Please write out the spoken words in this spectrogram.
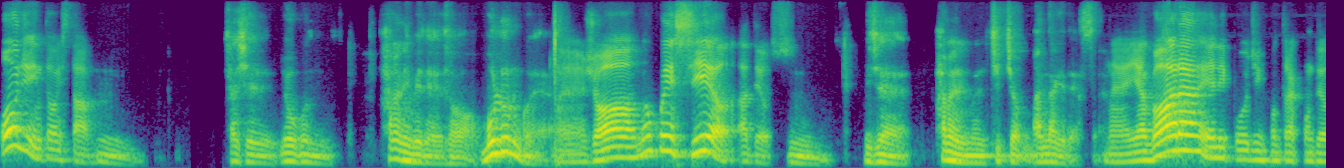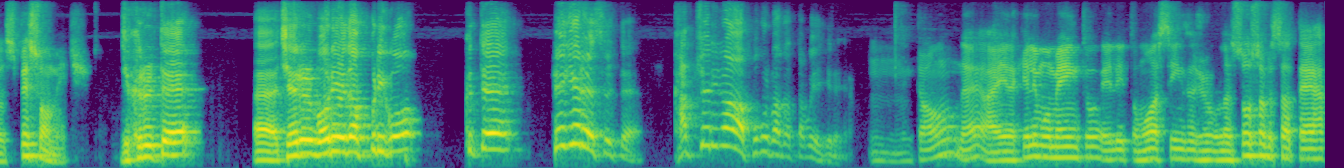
onde então estava? 음, 사실 욥은 하나님에 대해서 모르는 거예요. Jó não conhecia a Deus. 음, 이제 하나님을 직접 만나게 됐어요. né? E agora ele pôde encontrar com Deus pessoalmente. 이제 그럴 때 에, 죄를 머리에다 뿌리고 그때 회개를 했을 때 갑절이나 복을 받았다고 얘기를 해요. Hum, Então, né, aí naquele momento ele tomou a cinza, jogou- lançou sobre sua terra,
